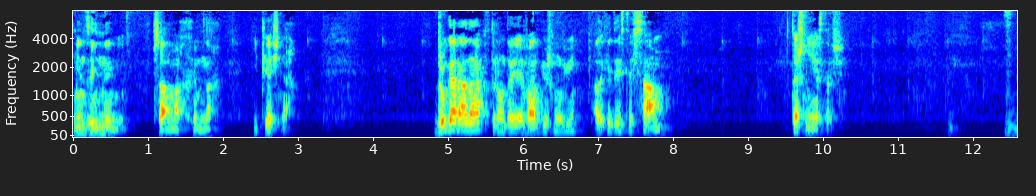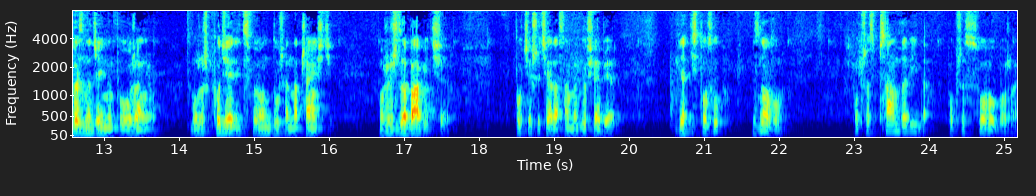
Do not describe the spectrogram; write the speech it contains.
między innymi w psalmach, hymnach i pieśniach. Druga rada, którą daje Wargiusz, mówi: Ale kiedy jesteś sam, też nie jesteś w beznadziejnym położeniu. Możesz podzielić swoją duszę na części. Możesz zabawić się w pocieszyciela samego siebie. W jaki sposób? Znowu, poprzez psalm Dawida, poprzez Słowo Boże.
